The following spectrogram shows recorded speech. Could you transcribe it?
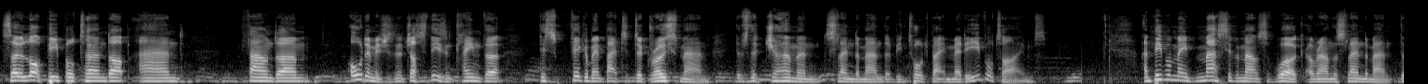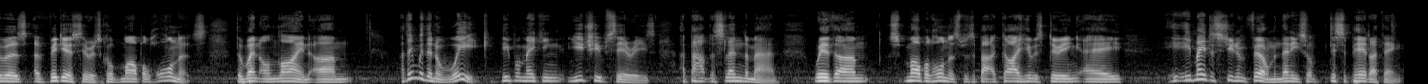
So a lot of people turned up and found um, old images and adjusted these and claimed that this figure went back to De Grossman. There was the German Slender Man that had been talked about in medieval times. And people made massive amounts of work around the Slender Man. There was a video series called Marble Hornets that went online. Um, I think within a week, people making YouTube series about the Slender Man. With um, Marble Hornets was about a guy who was doing a. He made a student film and then he sort of disappeared, I think.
